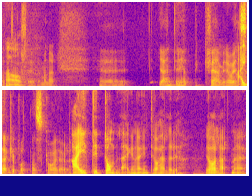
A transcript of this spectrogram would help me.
att Ja. avslöja vem man är. Eh, jag är inte helt bekväm med det och jag är inte Aj. säker på att man ska göra det. Nej, i de lägena är inte jag heller det. Mm. Jag har lärt mig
